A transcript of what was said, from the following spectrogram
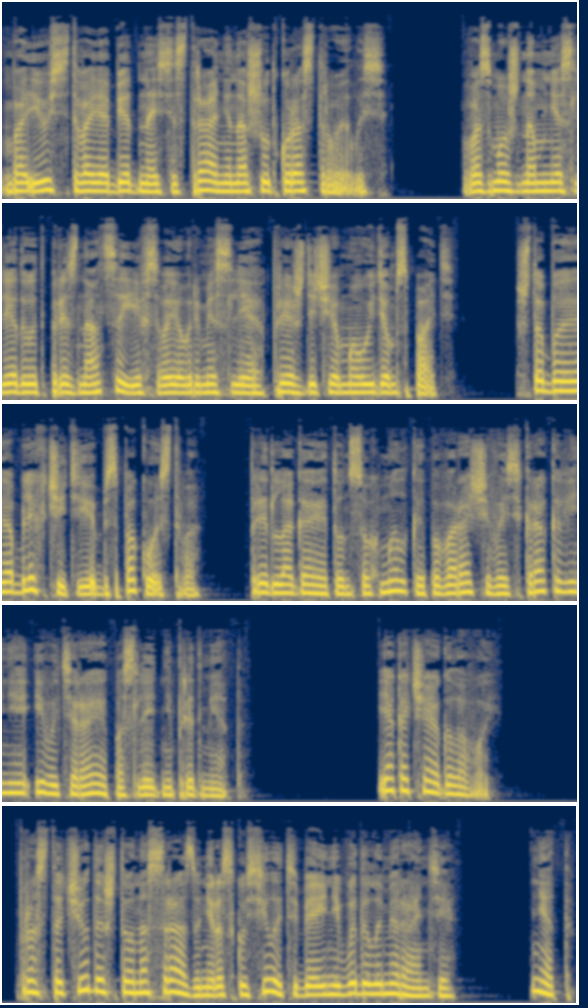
«Боюсь, твоя бедная сестра не на шутку расстроилась. Возможно, мне следует признаться ей в своем ремесле, прежде чем мы уйдем спать, чтобы облегчить ее беспокойство», — предлагает он с ухмылкой, поворачиваясь к раковине и вытирая последний предмет. Я качаю головой. Просто чудо, что она сразу не раскусила тебя и не выдала Миранде. Нет,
